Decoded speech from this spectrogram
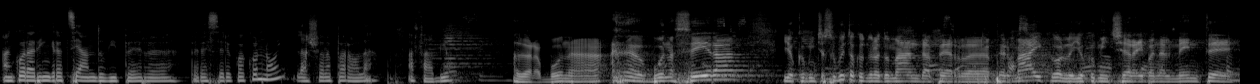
ancora ringraziandovi per, per, essere qua con noi, lascio la parola a Fabio. Allora, buona, buonasera. Io comincio subito con una domanda per, per Michael. Io comincerei banalmente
